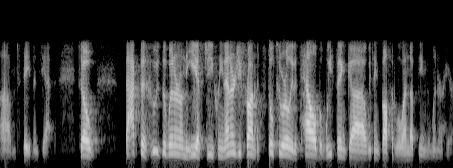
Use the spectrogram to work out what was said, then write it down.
um, statements yet. So back to who's the winner on the ESG clean energy front, it's still too early to tell, but we think uh, we think Buffett will end up being the winner here.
